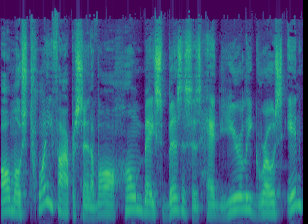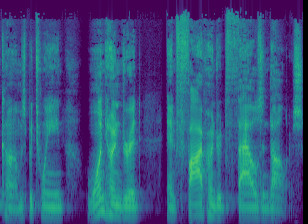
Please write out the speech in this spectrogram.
almost 25% of all home based businesses had yearly gross incomes between 100 and $500,000.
